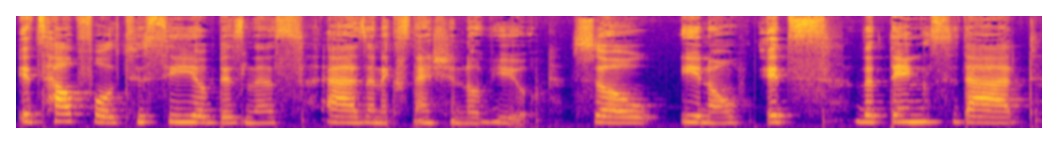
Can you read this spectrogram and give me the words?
It's helpful to see your business as an extension of you. So, you know, it's the things that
